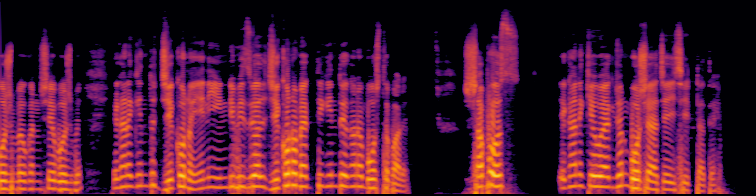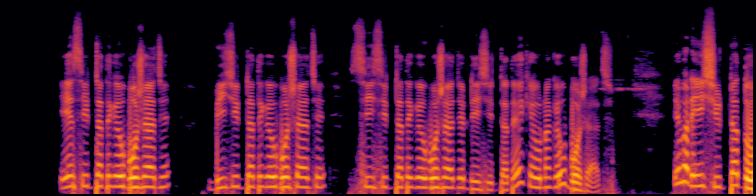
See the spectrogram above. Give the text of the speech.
বসবে, ওখানে সে বসবে। এখানে কিন্তু যে কোনো এনি ইন্ডিভিজুয়াল যে কোনো ব্যক্তি কিন্তু এখানে বসতে পারে। সাপোজ এখানে কেউ একজন বসে আছে এই সিটটাতে এ সিটটাতে কেউ বসে আছে বি সিটটাতে কেউ বসে আছে সি সিটটাতে কেউ বসে আছে ডি সিটটাতে কেউ না কেউ বসে আছে। এবার এই সিটটা তো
